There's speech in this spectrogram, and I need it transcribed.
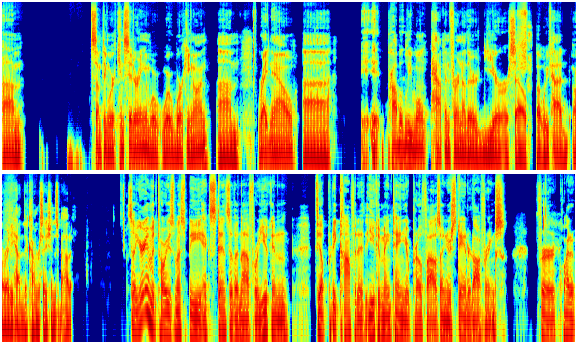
Um, something we're considering and we're, we're working on. Um, right now, uh, it, it probably won't happen for another year or so, but we've had already had the conversations about it. So your inventories must be extensive enough where you can feel pretty confident that you can maintain your profiles on your standard offerings for quite a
